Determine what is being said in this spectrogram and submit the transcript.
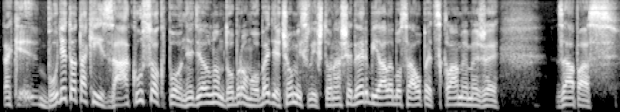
tak e, bude to taký zákusok po nedelnom dobrom obede? Čo myslíš, to naše derby? Alebo sa opäť sklameme, že zápas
